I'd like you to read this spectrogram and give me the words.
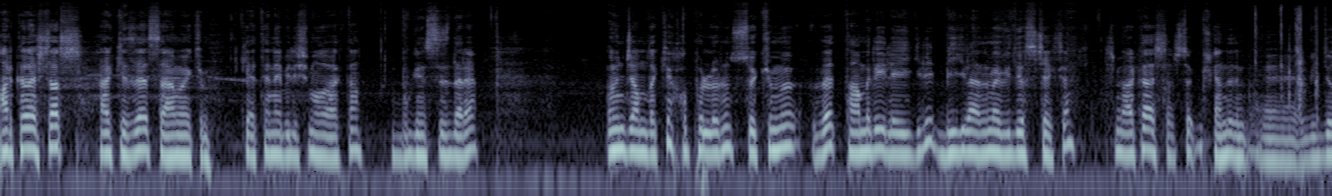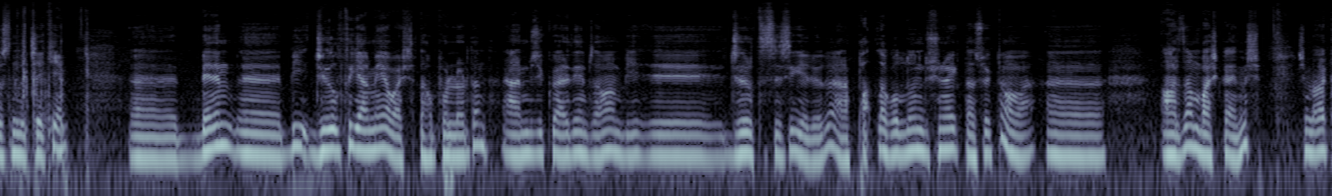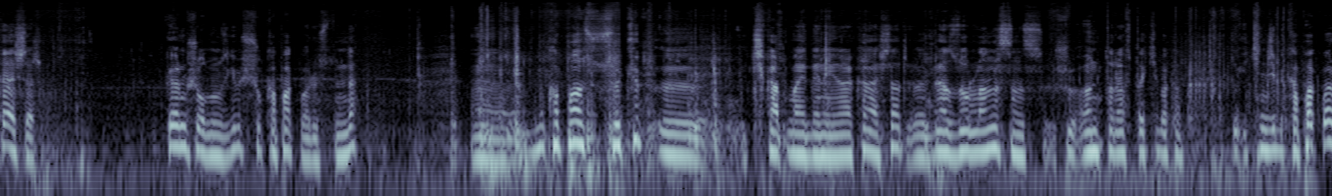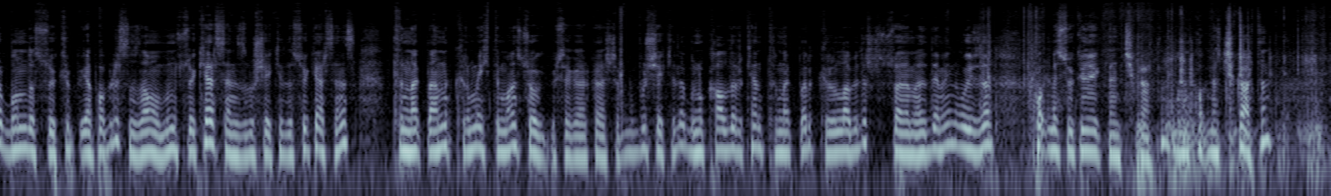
Arkadaşlar herkese selamünaleyküm. KTN Bilişim olaraktan bugün sizlere ön camdaki hoparlörün sökümü ve tamiri ile ilgili bilgilendirme videosu çekeceğim. Şimdi arkadaşlar sökmüşken dedim e, videosunu da çekeyim. E, benim e, bir cığıltı gelmeye başladı hoparlörden. Yani müzik verdiğim zaman bir e, cığırtı sesi geliyordu. Yani patlak olduğunu düşünerekten söktüm ama e, arızam başkaymış. Şimdi arkadaşlar Görmüş olduğunuz gibi şu kapak var üstünde. Ee, bu kapağı söküp e, çıkartmayı deneyin arkadaşlar. Ee, biraz zorlanırsınız. Şu ön taraftaki bakın bu ikinci bir kapak var. Bunu da söküp yapabilirsiniz ama bunu sökerseniz bu şekilde sökerseniz tırnaklarını kırma ihtimali çok yüksek arkadaşlar. Bu bu şekilde bunu kaldırırken tırnakları kırılabilir. Söylemedi demeyin. O yüzden komple sökerekten çıkartın. Bunu komple çıkartın.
